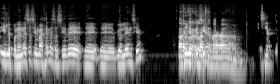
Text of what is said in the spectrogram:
y le ponían esas imágenes así de, de- de violencia. Para que lo que hacían. relacionara. Exacto.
